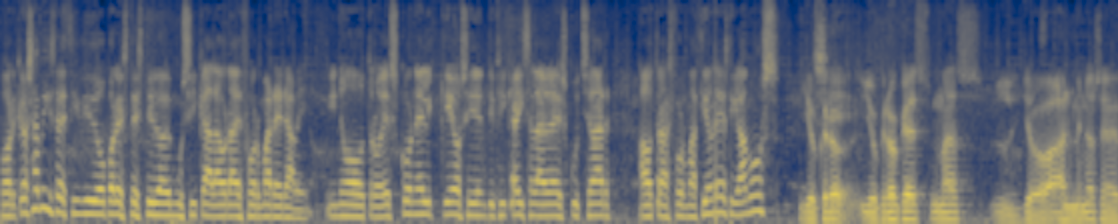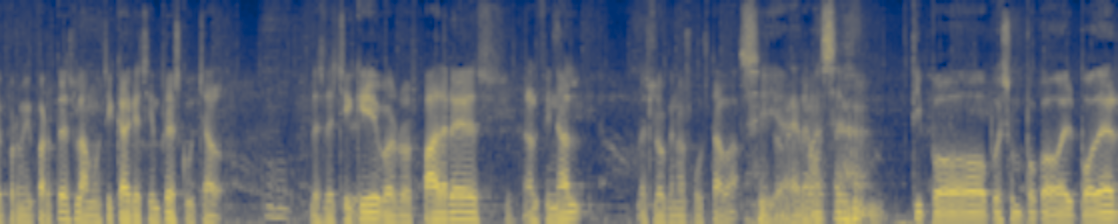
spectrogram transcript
¿Por qué os habéis decidido por este estilo de música a la hora de formar Erabe y no otro? ¿Es con el que os identificáis a la hora de escuchar a otras formaciones, digamos? Yo creo, yo creo que es más, yo al menos eh, por mi parte es la música que siempre he escuchado. Desde chiqui, pues los padres, al final es lo que nos gustaba. Sí, además el tipo, pues un poco el poder,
